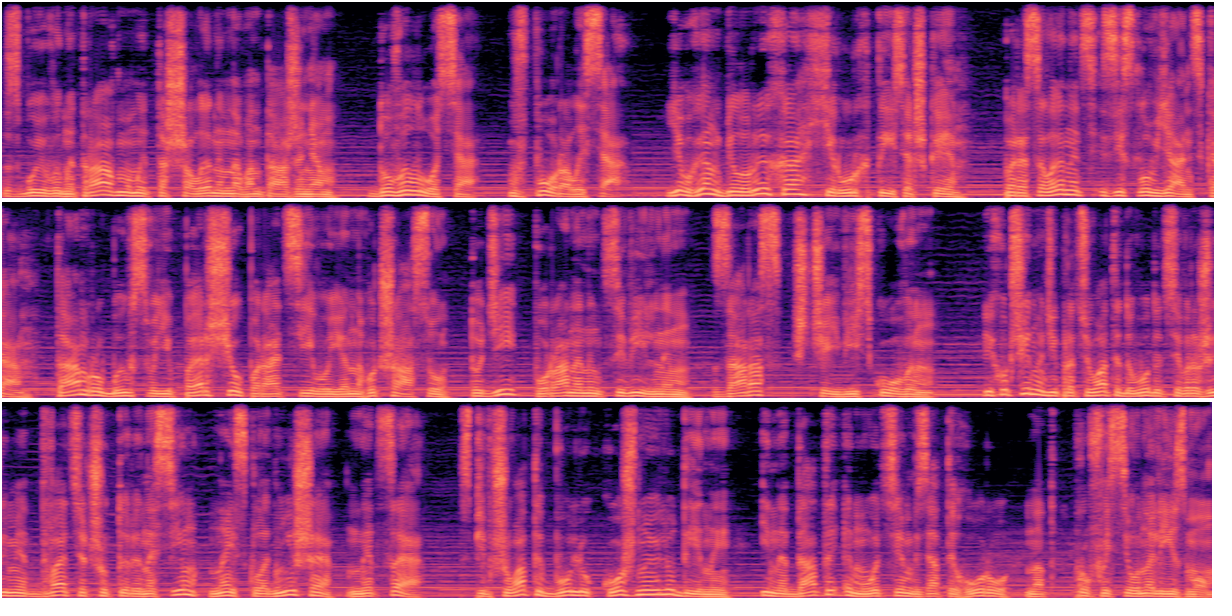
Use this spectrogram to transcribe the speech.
з бойовими травмами та шаленим навантаженням. Довелося, впоралися. Євген Білориха, хірург тисячки, переселенець зі Слов'янська. Там робив свої перші операції воєнного часу. Тоді пораненим цивільним, зараз ще й військовим. І хоч іноді працювати доводиться в режимі 24 на 7, найскладніше не це співчувати болю кожної людини і не дати емоціям взяти гору над професіоналізмом.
